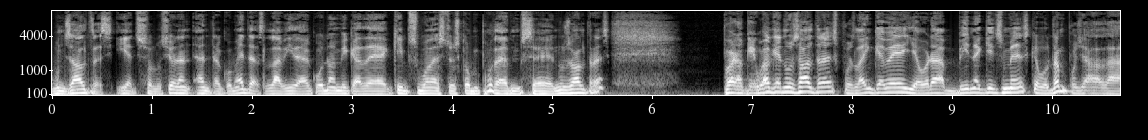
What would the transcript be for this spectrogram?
uns altres i et solucionen, entre cometes, la vida econòmica d'equips modestos com podem ser nosaltres, però que igual que nosaltres, doncs l'any que ve hi haurà 20 equips més que voldran pujar a la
